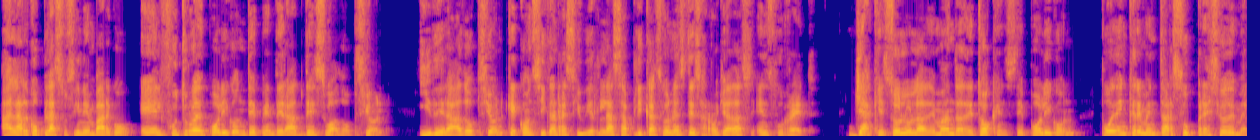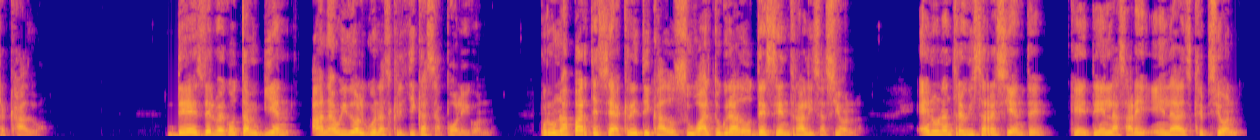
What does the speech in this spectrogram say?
A largo plazo, sin embargo, el futuro de Polygon dependerá de su adopción y de la adopción que consigan recibir las aplicaciones desarrolladas en su red, ya que solo la demanda de tokens de Polygon puede incrementar su precio de mercado. Desde luego también han habido algunas críticas a Polygon, por una parte se ha criticado su alto grado de centralización. En una entrevista reciente, que te enlazaré en la descripción,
